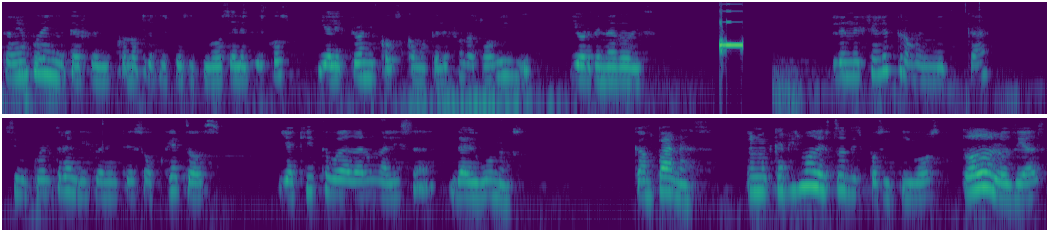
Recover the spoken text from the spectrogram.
también pueden interferir con otros dispositivos eléctricos y electrónicos como teléfonos móviles y ordenadores. La energía electromagnética se encuentra en diferentes objetos y aquí te voy a dar una lista de algunos. Campanas. El mecanismo de estos dispositivos todos los días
